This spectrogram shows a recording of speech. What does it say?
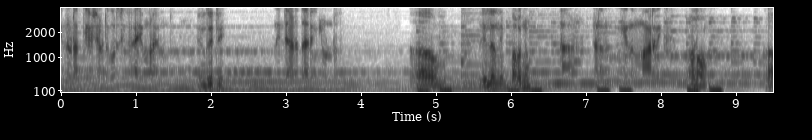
നിന്നോട് അത്യാവശ്യമായിട്ട് കുറച്ച് കാര്യം പറയാനുണ്ട്. എന്തുപറ്റി? നിന്റെ അടുത്ത് ആരെങ്കിലും ഉണ്ടോ ഇല്ല നീ പറഞ്ഞു. ആ എടാ നീ ഒന്ന് മാറി നിൽക്ക ആണോ? ആ.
